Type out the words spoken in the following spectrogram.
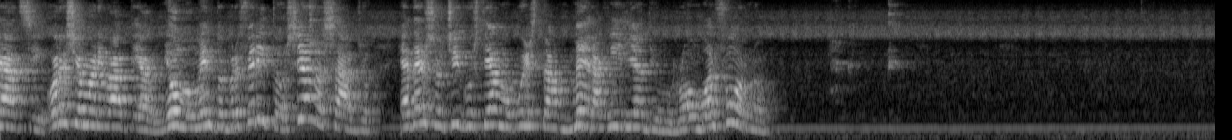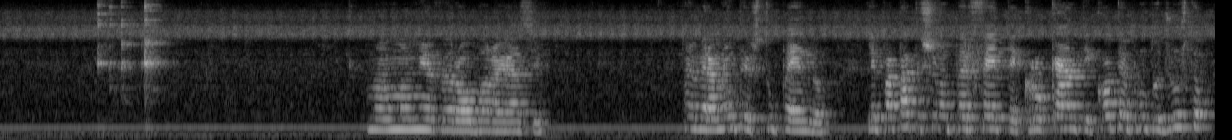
Ragazzi, ora siamo arrivati al mio momento preferito, sia l'assaggio, e adesso ci gustiamo questa meraviglia di un rombo al forno. Mamma mia che roba ragazzi, è veramente stupendo. Le patate sono perfette, croccanti, cotte al punto giusto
